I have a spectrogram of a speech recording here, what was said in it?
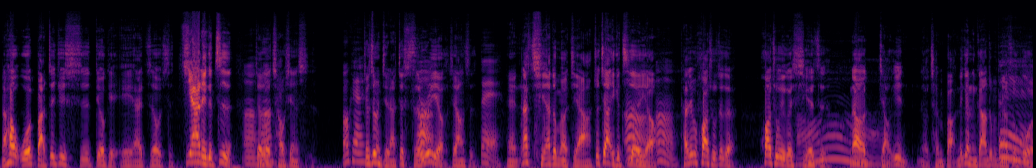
然后我把这句诗丢给 AI 之后，是加了一个字，叫做超现实。OK，就这么简单，就 surreal 这样子。对，哎，那其他都没有加，就这样一个字而已哦。嗯，他就画出这个，画出一个鞋子。那有脚印，有城堡，那个你刚刚都描述过，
